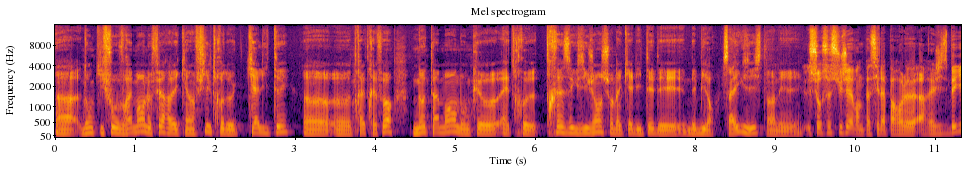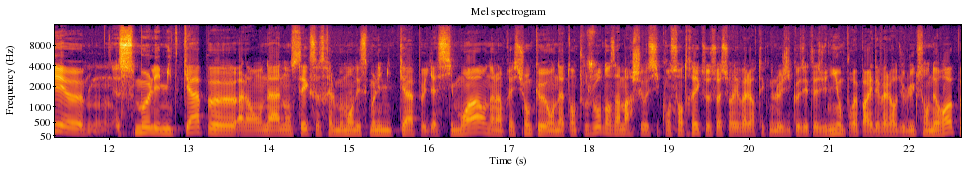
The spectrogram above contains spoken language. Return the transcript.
Euh, donc, il faut vraiment le faire avec un filtre de qualité euh, euh, très très fort, notamment donc être très exigeant sur la qualité des, bilans. Ça existe. Hein. Sur ce sujet, avant de passer la parole à Régis Béguet, small et mid cap. alors, on a annoncé que ce serait le moment des small et mid cap il y a six mois. On a l'impression qu'on attend toujours dans un marché aussi concentré, que ce soit sur les valeurs technologiques aux États-Unis. On pourrait parler des valeurs du luxe en Europe.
